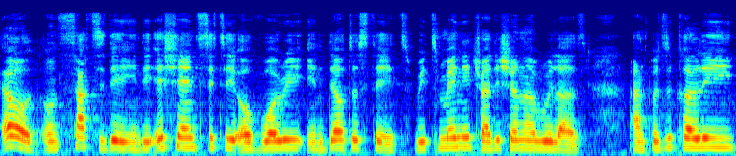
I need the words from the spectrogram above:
held on Saturday in the ancient city of Warri in Delta State with many traditional rulers and politically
